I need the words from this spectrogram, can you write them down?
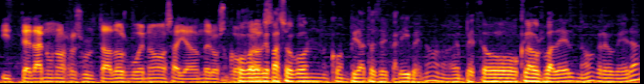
y te dan unos resultados buenos allá donde los Un cojas. poco lo que pasó con, con Piratas del Caribe, ¿no? Empezó Klaus Badel, ¿no? Creo que era.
